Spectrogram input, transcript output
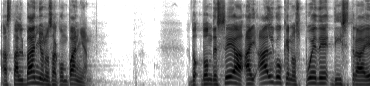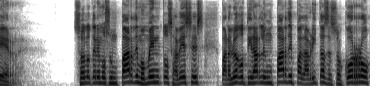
Hasta el baño nos acompañan. donde sea hay algo que nos puede distraer. Solo tenemos un par de momentos a veces para luego tirarle un par de palabritas de socorro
